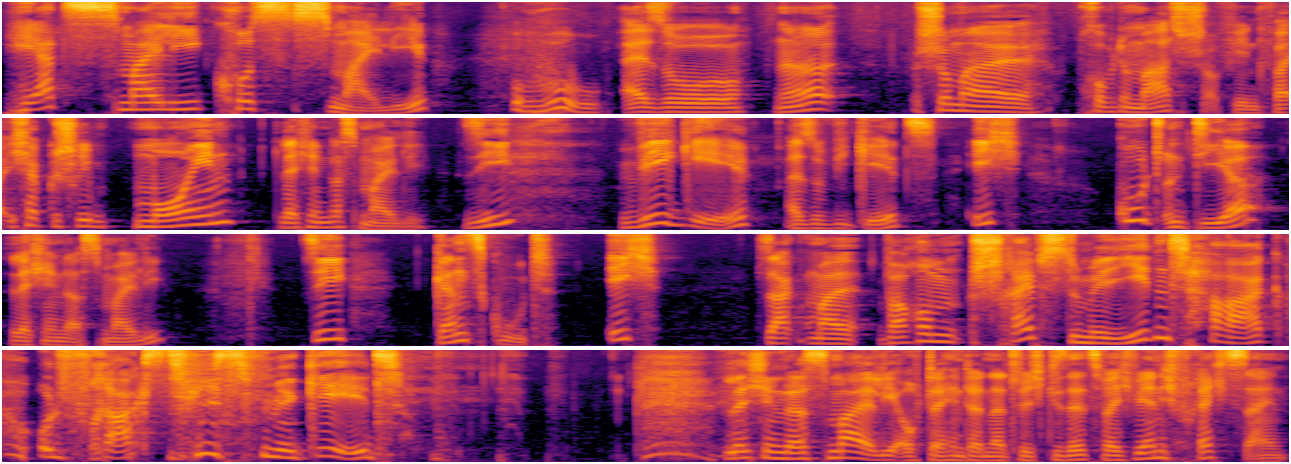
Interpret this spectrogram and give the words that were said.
Herz-Smiley, Kuss-Smiley. Uh, Also, ne, schon mal problematisch auf jeden Fall. Ich habe geschrieben, moin, lächelnder Smiley. Sie, WG, also wie geht's? Ich, gut und dir, lächelnder Smiley. Sie, ganz gut. Ich, sag mal, warum schreibst du mir jeden Tag und fragst, wie es mir geht? Lächelnder Smiley auch dahinter natürlich gesetzt, weil ich werde nicht frech sein.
